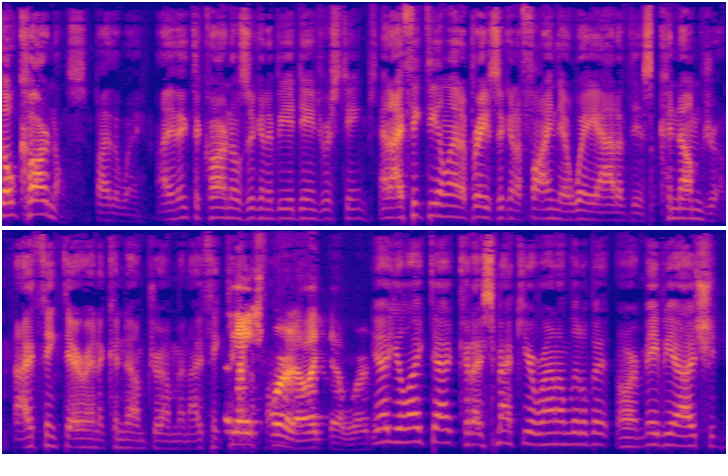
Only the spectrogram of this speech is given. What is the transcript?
go Cardinals, by the way. I think the Cardinals are going to be a dangerous team. And I think the Atlanta Braves are going to find their way out of this conundrum. I think they're in a conundrum, and I think nice word. I like that word. Yeah, you like that? Could I smack you around a little bit? Or maybe I should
